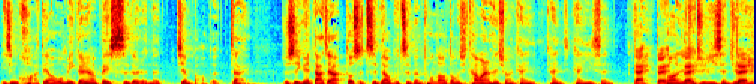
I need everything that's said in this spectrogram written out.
已经垮掉？我们一个人要背四个人的健保的债，就是因为大家都是治标不治本，碰到东西，台湾人很喜欢看看看医生，对对，碰到你就去医生，对。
